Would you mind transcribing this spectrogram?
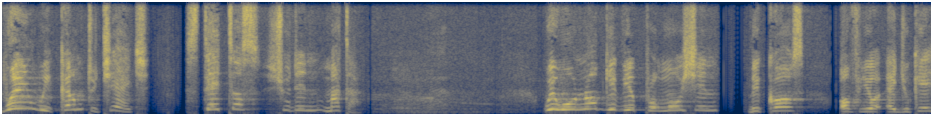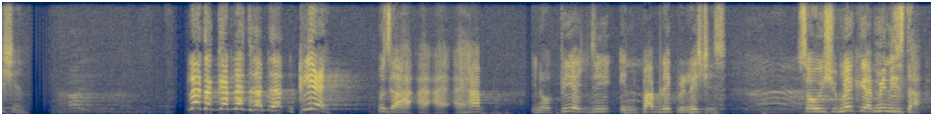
When we come to church, status shouldn't matter. We will not give you promotion because of your education. Let us get, let that clear. I, I, I have, you know, PhD in public relations, so we should make you a minister.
